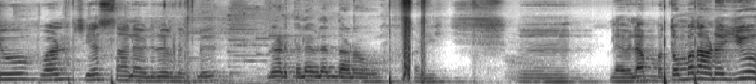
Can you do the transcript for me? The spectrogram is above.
two one yes ആ ലെവൽ തീർന്നിട്ടുണ്ട്. ഇനി അടുത്ത ലെവൽ എന്താണാവോ? കളി. ലെവൽ അമ്പത്തൊമ്പതാണ്. അയ്യോ.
